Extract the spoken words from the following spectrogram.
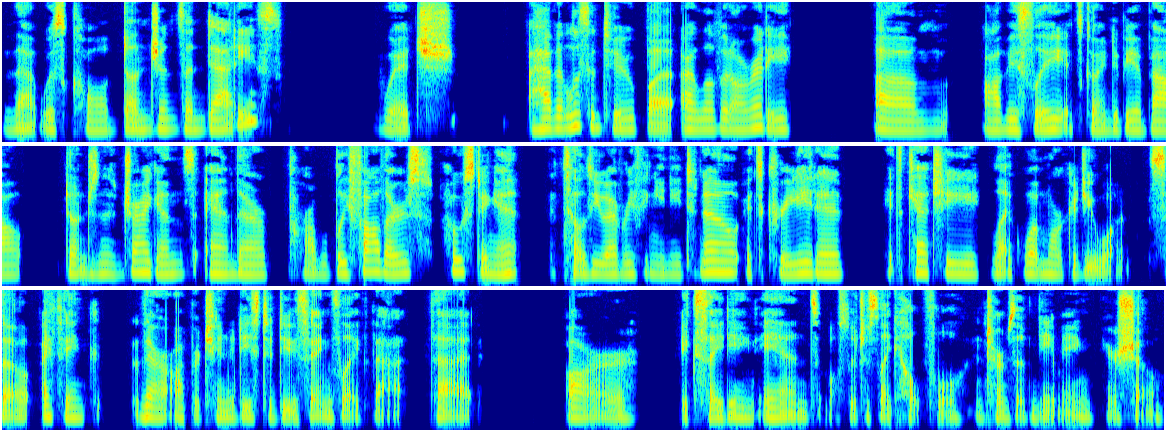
that was called Dungeons and Daddies, which I haven't listened to, but I love it already. Um, obviously it's going to be about Dungeons and Dragons and they're probably fathers hosting it. It tells you everything you need to know. It's creative. It's catchy. Like what more could you want? So I think there are opportunities to do things like that that are exciting and also just like helpful in terms of naming your show.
